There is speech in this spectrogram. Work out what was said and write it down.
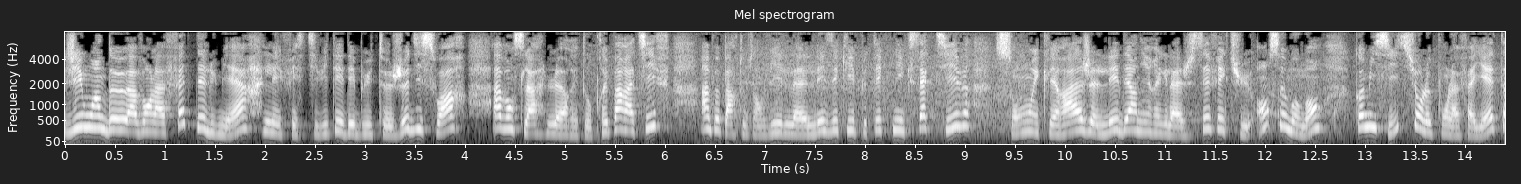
J-2 avant la fête des Lumières, les festivités débutent jeudi soir. Avant cela, l'heure est aux préparatifs. Un peu partout en ville, les équipes techniques s'activent. Son, éclairage, les derniers réglages s'effectuent en ce moment, comme ici sur le pont Lafayette,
